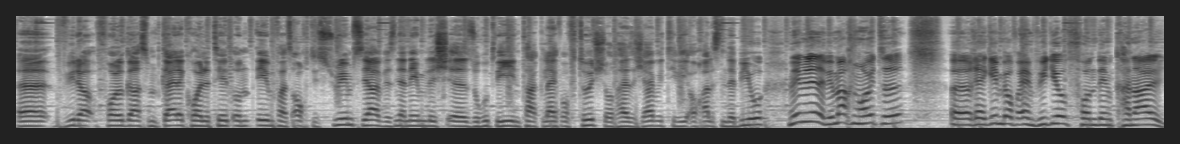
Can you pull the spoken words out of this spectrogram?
äh, wieder Vollgas mit geiler Qualität und ebenfalls auch die Streams, ja. Wir sind ja nämlich äh, so gut wie jeden Tag live auf Twitch, dort heiße ich Yavi TV, auch alles in der Bio. In dem Sinne, wir machen heute, äh, reagieren wir auf ein Video von dem Kanal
